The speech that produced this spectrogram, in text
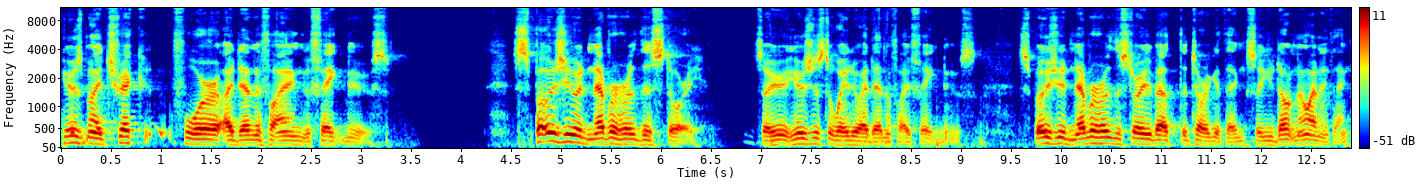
here's my trick for identifying the fake news. Suppose you had never heard this story. So here's just a way to identify fake news. Suppose you'd never heard the story about the Target thing, so you don't know anything.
